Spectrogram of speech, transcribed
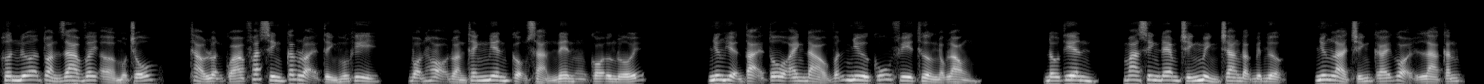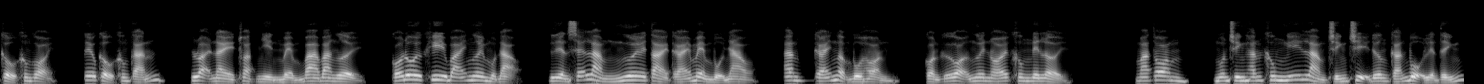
hơn nữa toàn ra vây ở một chỗ, thảo luận quá phát sinh các loại tình huống khi, bọn họ đoàn thanh niên cộng sản nên có ứng đối. Nhưng hiện tại Tô Anh Đào vẫn như cũ phi thường nhọc lòng. Đầu tiên, ma sinh đem chính mình trang đặc biệt được, nhưng là chính cái gọi là cắn cẩu không gọi, tiêu cẩu không cắn, loại này thoạt nhìn mềm ba ba người, có đôi khi bãi ngươi một đạo, liền sẽ làm ngươi tải cái mềm bổ nhào, ăn cái ngậm bù hòn, còn cứ gọi ngươi nói không nên lời. Mà Tom, muốn chính hắn không nghĩ làm chính trị đương cán bộ liền tính.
